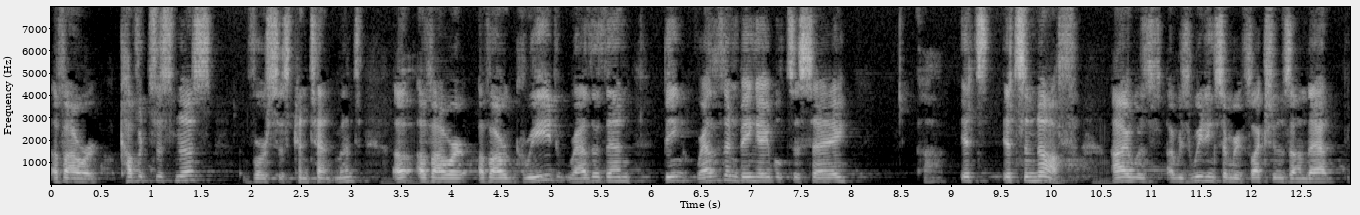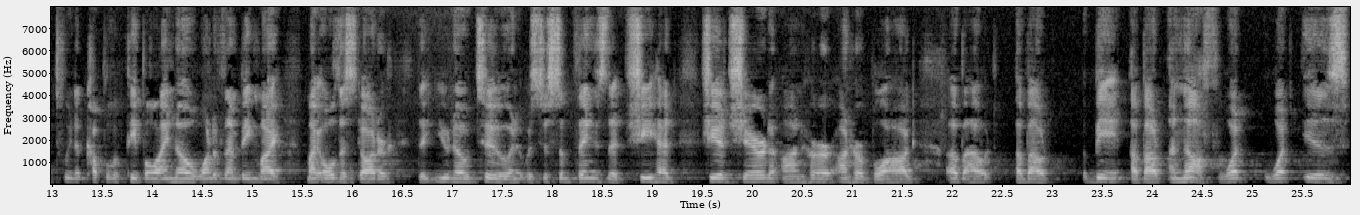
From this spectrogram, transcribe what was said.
of our covetousness versus contentment, uh, of our of our greed, rather than being rather than being able to say, uh, it's it's enough. I was I was reading some reflections on that between a couple of people I know, one of them being my my oldest daughter that you know too, and it was just some things that she had she had shared on her on her blog about about being about enough. What what is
